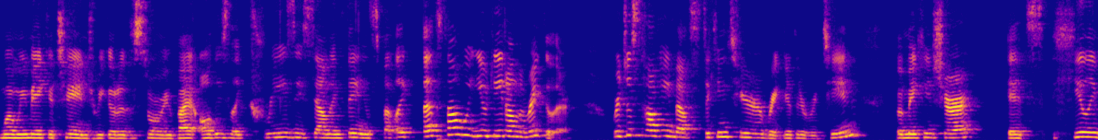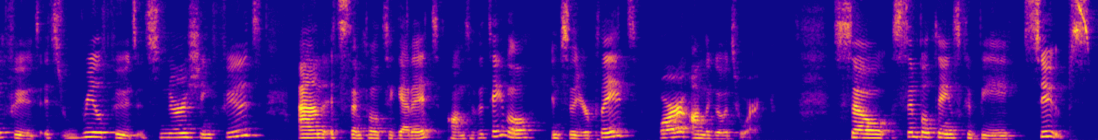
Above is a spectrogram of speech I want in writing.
when we make a change, we go to the store and we buy all these like crazy sounding things, but like that's not what you'd eat on the regular. We're just talking about sticking to your regular routine, but making sure it's healing foods, it's real foods, it's nourishing foods, and it's simple to get it onto the table, into your plate, or on the go to work. So, simple things could be soups,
